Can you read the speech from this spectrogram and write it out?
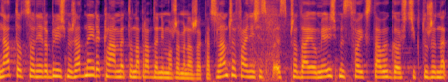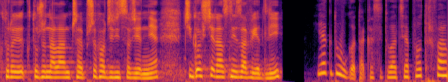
Na to, co nie robiliśmy żadnej reklamy, to naprawdę nie możemy narzekać. Lunche fajnie się sp- sprzedają. Mieliśmy swoich stałych gości, którzy na, który, którzy na lunche przychodzili codziennie. Ci goście nas nie zawiedli. Jak długo taka sytuacja potrwa?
